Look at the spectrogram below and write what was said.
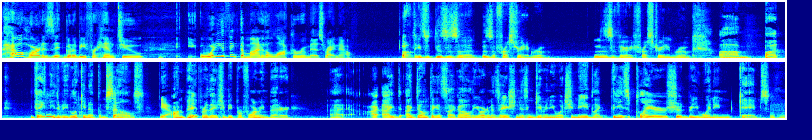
How hard is it going to be for him to? What do you think the mind of the locker room is right now? Oh, these this is a this is a frustrated room. This is a very frustrating room, um, but they need to be looking at themselves. Yeah, on paper they should be performing better I, I, I don't think it's like, oh, the organization isn't giving you what you need. Like, these players should be winning games. Mm-hmm.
